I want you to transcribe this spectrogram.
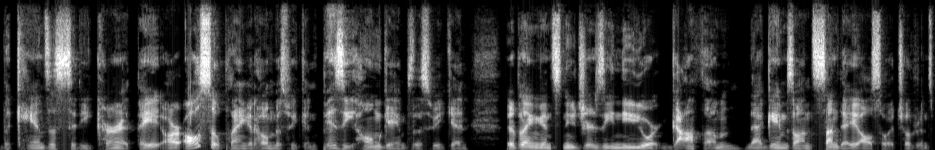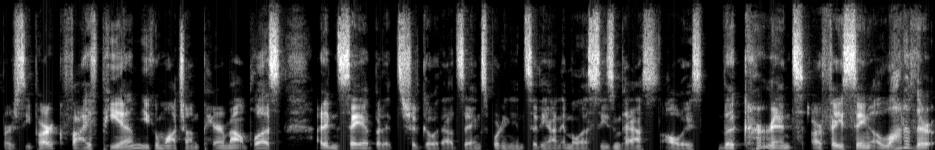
the Kansas City Current. They are also playing at home this weekend. Busy home games this weekend. They're playing against New Jersey, New York, Gotham. That game's on Sunday, also at Children's Mercy Park, 5 p.m. You can watch on Paramount Plus. I didn't say it, but it should go without saying. Sporting Kansas City on MLS Season Pass, always. The Current are facing a lot of their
